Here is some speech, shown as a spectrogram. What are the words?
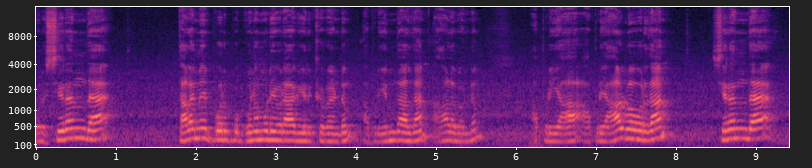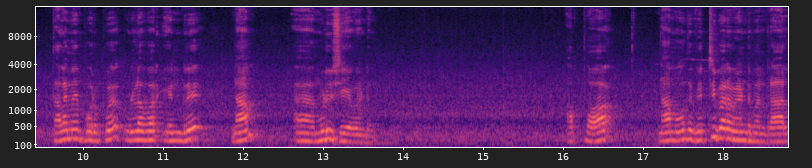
ஒரு சிறந்த தலைமை பொறுப்பு குணமுடையவராக இருக்க வேண்டும். அப்படி இருந்தால்தான் ஆள வேண்டும். அப்படி அப்படி ஆள்பவர் தான் சிறந்த தலைமை பொறுப்பு உள்ளவர் என்று நாம் முடிவு செய்ய வேண்டும். அப்போ நாம் வந்து வெற்றி பெற வேண்டுமென்றால்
